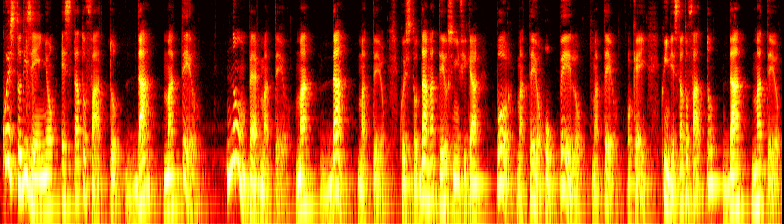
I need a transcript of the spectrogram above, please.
Questo disegno è stato fatto da Matteo, non per Matteo, ma da Matteo. Questo da Matteo significa por Matteo o pelo Matteo, ok? Quindi è stato fatto da Matteo.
